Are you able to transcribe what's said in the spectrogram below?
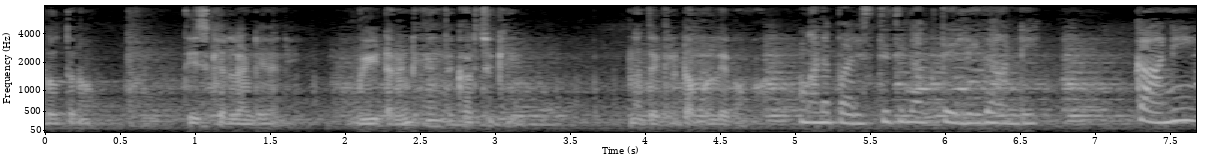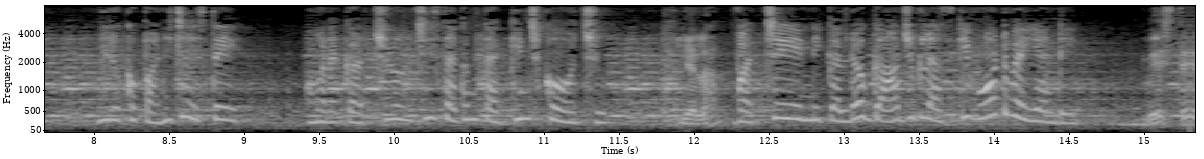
నుంచి అడుగుతున్నాం తీసుకెళ్ళండి అని. వీటన్నిటికీ ఇంత ఖర్చుకి నా దగ్గర డబ్బులు లేవమ్మా. మన పరిస్థితి నాకు తెలీదా అండి? కానీ మీరు ఒక పని చేస్తే మన ఖర్చు నుంచి సగం తగ్గించుకోవచ్చు. ఎలా? వచ్చే ఎన్నికల్లో గాజు గ్లాస్కి ఓటు వేయండి. వేస్తే?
